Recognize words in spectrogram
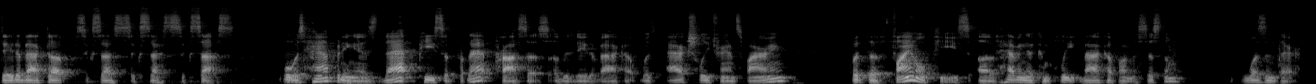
data backed up, success, success, success. What was happening is that piece of that process of the data backup was actually transpiring, but the final piece of having a complete backup on the system wasn't there.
